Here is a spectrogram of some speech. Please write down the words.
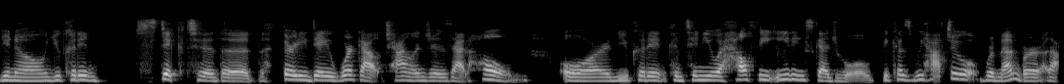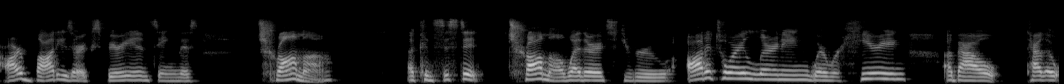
You know, you couldn't stick to the, the 30 day workout challenges at home or you couldn't continue a healthy eating schedule because we have to remember that our bodies are experiencing this trauma, a consistent trauma, whether it's through auditory learning, where we're hearing about how the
